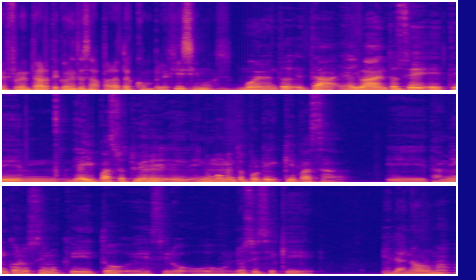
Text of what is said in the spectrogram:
enfrentarte con estos aparatos complejísimos? Bueno, entonces, está, ahí va. Entonces, este, de ahí paso a estudiar eh, en un momento, porque ¿qué pasa? Eh, también conocemos que todo, es decir, o, o no sé si es que es la norma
